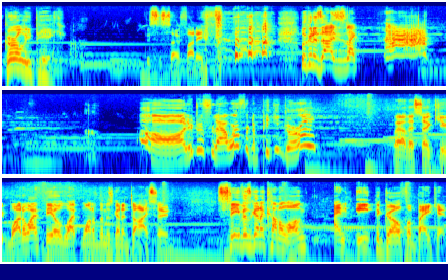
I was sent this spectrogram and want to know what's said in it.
Girly pig. This is so funny. Look at his eyes, he's like, ah! Oh, little flower for the piggy girl. Wow, they're so cute. Why do I feel like one of them is gonna die soon? Steve is gonna come along and eat the girl for bacon.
